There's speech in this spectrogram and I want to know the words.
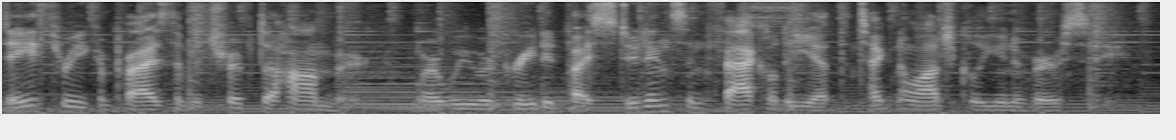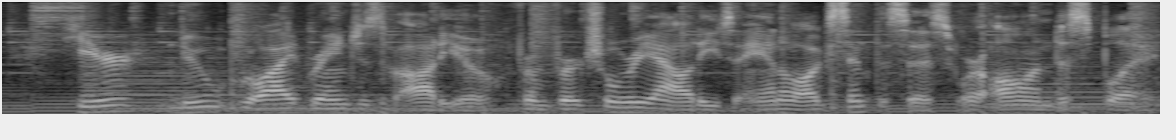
Day 3 comprised of a trip to Hamburg, where we were greeted by students and faculty at the Technological University. Here, new wide ranges of audio, from virtual reality to analog synthesis, were all on display.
